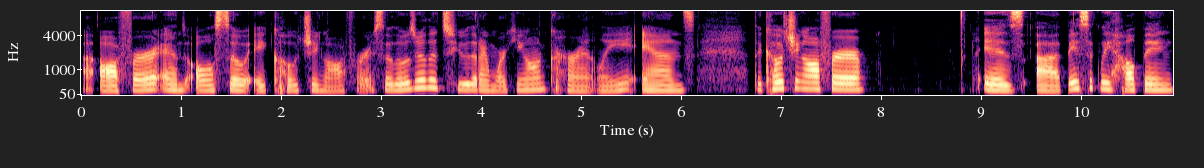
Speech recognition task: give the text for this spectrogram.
uh, offer and also a coaching offer. So, those are the two that I'm working on currently. And the coaching offer is uh, basically helping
